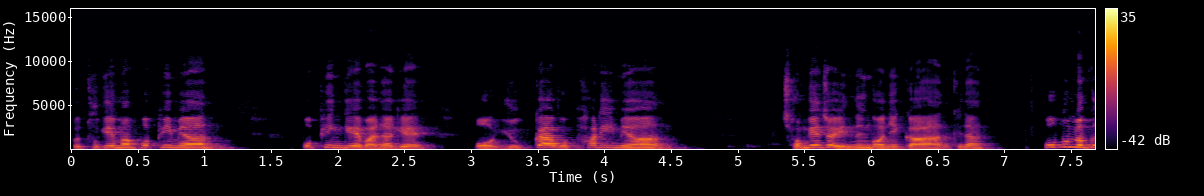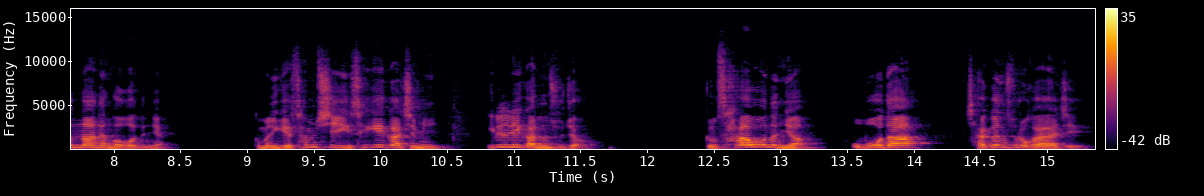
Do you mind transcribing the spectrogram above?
그 두 개만 뽑히면 뽑힌 게 만약에 뭐 6가고 8이면 정해져 있는 거니까 그냥 뽑으면 끝나는 거거든요. 그러면 이게 3씩 세 개가 지금 1, 2 가는 수죠. 그럼 4, 5는요? 5보다 작은 수로 가야지.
